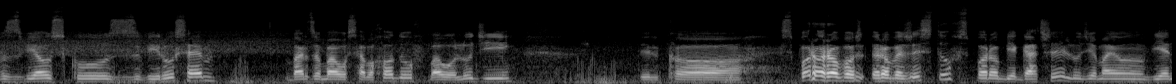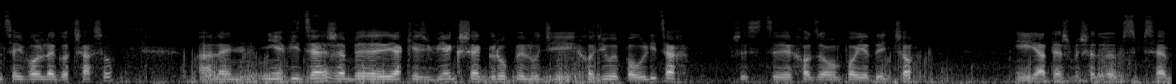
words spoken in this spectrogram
w związku z wirusem. Bardzo mało samochodów, mało ludzi, tylko sporo rowo, rowerzystów, sporo biegaczy. Ludzie mają więcej wolnego czasu, ale nie widzę, żeby jakieś większe grupy ludzi chodziły po ulicach. Wszyscy chodzą pojedynczo i ja też wyszedłem z psem.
